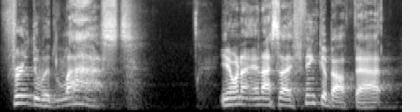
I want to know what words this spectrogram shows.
fruit that would last. You know, and, I, and as I think about that,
